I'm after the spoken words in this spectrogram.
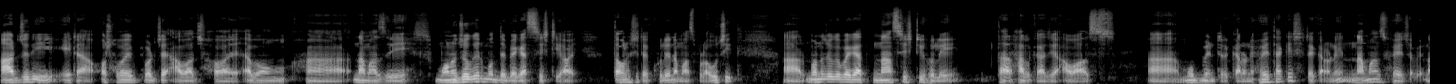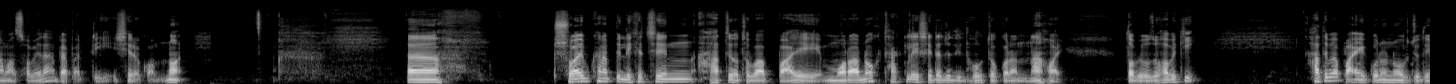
আর যদি এটা অস্বাভাবিক পর্যায়ে আওয়াজ হয় এবং নামাজে মনোযোগের মধ্যে ব্যাঘাত সৃষ্টি হয়, তাহলে সেটা খুলে নামাজ পড়া উচিত। আর মনোযোগে ব্যাঘাত না সৃষ্টি হলে তার হালকা যে আওয়াজ মুভমেন্টের কারণে হয়ে থাকে সেটার কারণে নামাজ হয়ে যাবে। নামাজ হবে না, ব্যাপারটি সেরকম নয়। শোয়েব খান আপনি লিখেছেন, হাতে অথবা পায়ে মরা নখ থাকলে সেটা যদি ধৌত করা না হয়, তবে ওজু হবে কি? হাতে বা পায়ে কোনো নখ যদি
